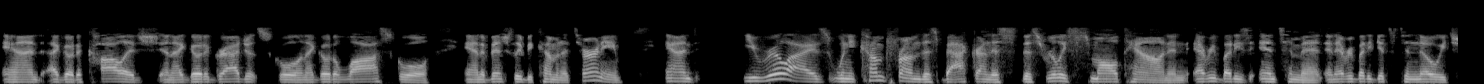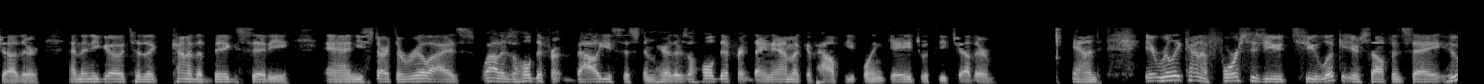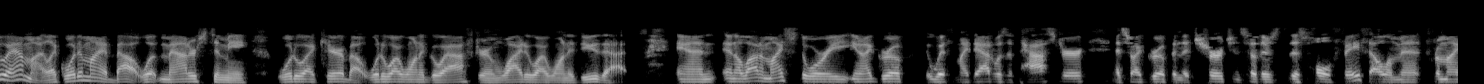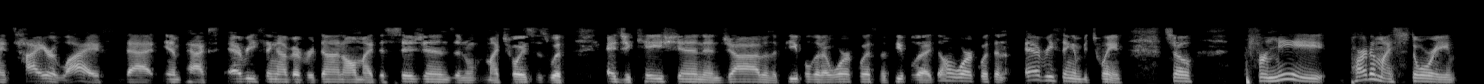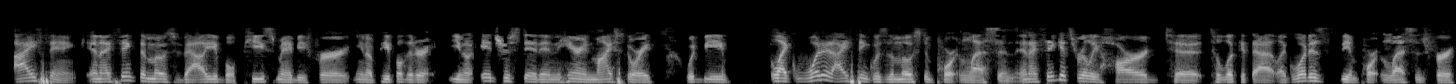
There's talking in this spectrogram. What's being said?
And I go to college and I go to graduate school and I go to law school and eventually become an attorney. And you realize when you come from this background, this this really small town, and everybody's intimate, and everybody gets to know each other, and then you go to the kind of the big city, and you start to realize, wow, there's a whole different value system here. There's a whole different dynamic of how people engage with each other. And it really kind of forces you to look at yourself and say, who am I? Like, what am I about? What matters to me? What do I care about? What do I want to go after? And why do I want to do that? And, and a lot of my story, you know, I grew up with my dad was a pastor and so I grew up in the church and so there's this whole faith element from my entire life that impacts everything I've ever done, all my decisions and my choices with education and job and the people that I work with and the people that I don't work with and everything in between. So for me, part of my story, I think, and I think the most valuable piece maybe for, you know, people that are, you know, interested in hearing my story would be like what did I think was the most important lesson? And I think it's really hard to to look at that. Like what is the important lessons for,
